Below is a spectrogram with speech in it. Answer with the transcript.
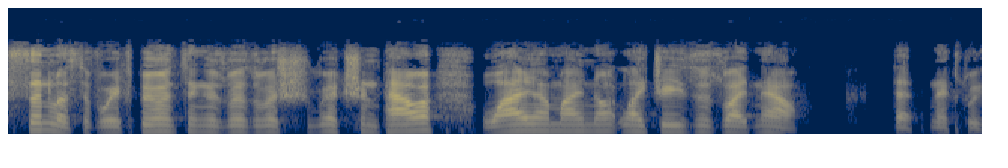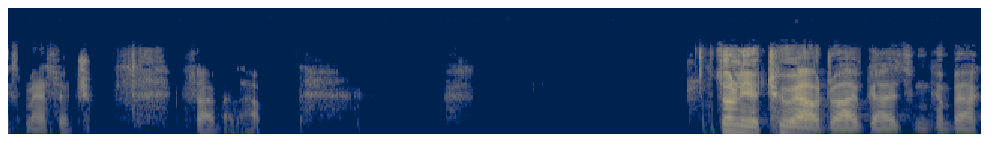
sinless. If we're experiencing his resurrection power, why am I not like Jesus right now? That next week's message. Sorry about that. It's only a two hour drive, guys. You can come back.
